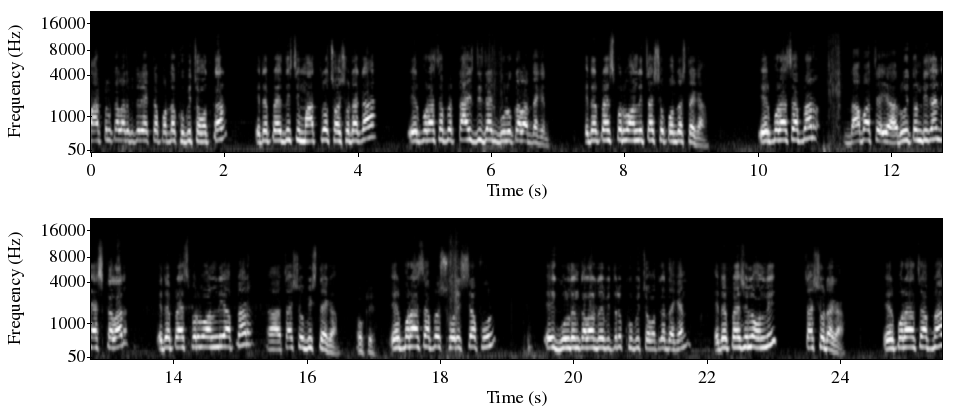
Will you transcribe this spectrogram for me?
পার্পল কালারের ভিতরে একটা পর্দা খুবই চমৎকার। এটার প্রাইস দিচ্ছি মাত্র ছয়শো টাকা। এরপর আছে আপনার টাইস ডিজাইন ব্লু কালার দেখেন। এটার প্রাইস পড়বে অনলি চারশো পঞ্চাশ টাকা। এরপর আছে আপনার দাবা ইয়া, রুইতন ডিজাইন অ্যাশ কালার এটা প্রাইস পড়বে অনলি আপনার চারশো বিশ টাকা। ওকে এরপর আছে আপনার সরিষা ফুল। এই গোল্ডেন কালারের ভিতরে খুবই চমৎকার দেখেন। এটার প্রাইস হলো অনলি চারশো টাকা। এরপরে আছে আপনার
